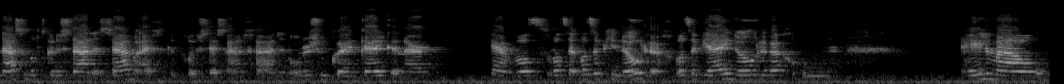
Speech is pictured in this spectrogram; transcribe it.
Naast iemand kunnen staan en samen eigenlijk het proces aangaan en onderzoeken en kijken naar ja, wat, wat, wat heb je nodig? Wat heb jij nodig om helemaal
